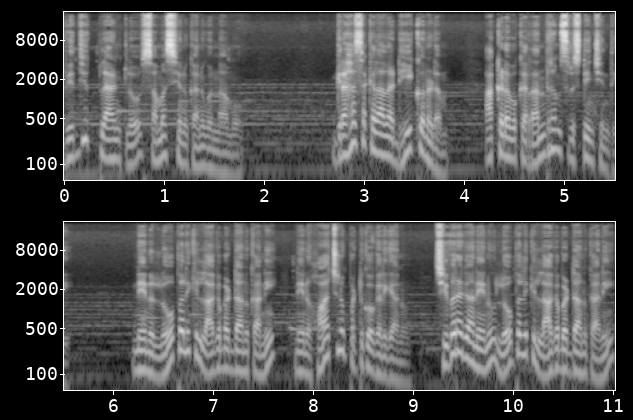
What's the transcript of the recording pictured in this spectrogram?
విద్యుత్ ప్లాంట్లో సమస్యను కనుగొన్నాము. గ్రహశకలాల ఢీకొనడం అక్కడ ఒక రంధ్రం సృష్టించింది. నేను లోపలికి లాగబడ్డాను కాని నేను హాచ్ను పట్టుకోగలిగాను. చివరగా నేను లోపలికి లాగబడ్డాను కాని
